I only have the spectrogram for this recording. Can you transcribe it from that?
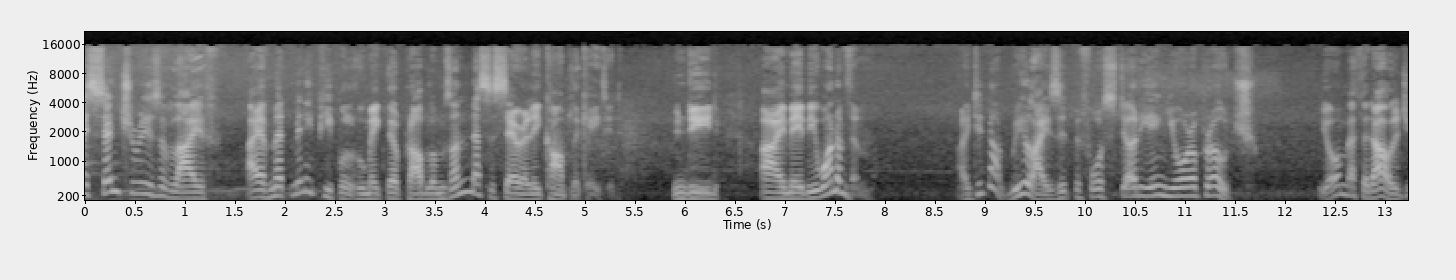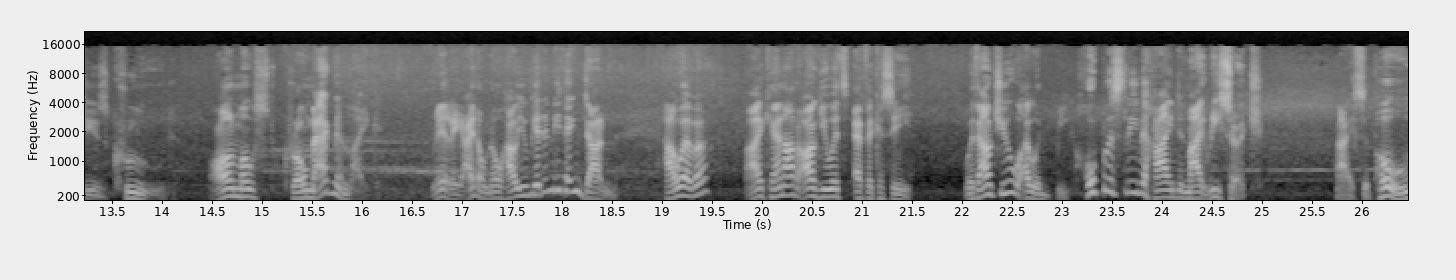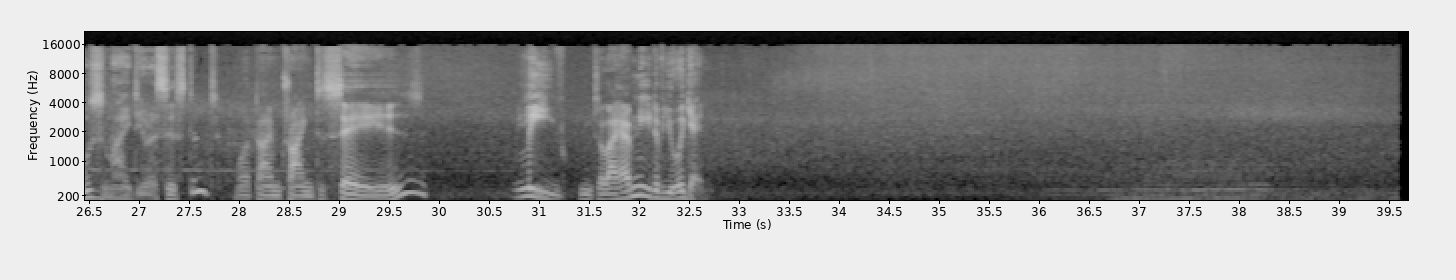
my centuries of life, I have met many people who make their problems unnecessarily complicated. Indeed, I may be one of them. I did not realize it before studying your approach. Your methodology is crude, almost Cro-Magnon-like. Really, I don't know how you get anything done. However, I cannot argue its efficacy. Without you, I would be hopelessly behind in my research. I suppose, my dear assistant, what I'm trying to say is... Leave until I have need of you again.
